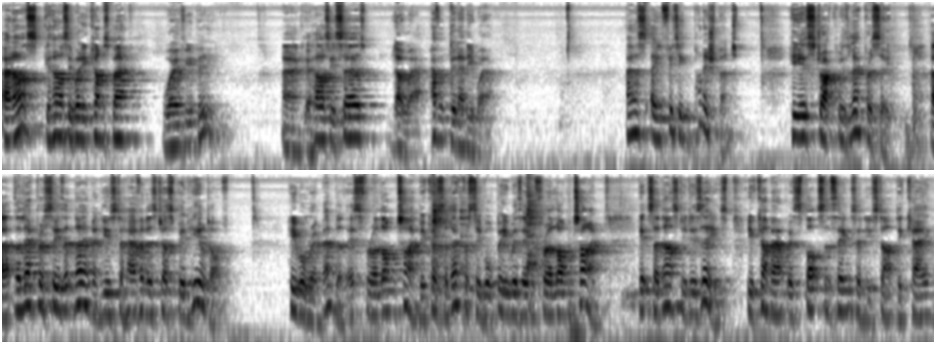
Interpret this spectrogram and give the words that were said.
And asks Gehazi when he comes back, Where have you been? And Gehazi says, Nowhere, haven't been anywhere. As a fitting punishment, he is struck with leprosy, uh, the leprosy that Naaman used to have and has just been healed of. He will remember this for a long time because the leprosy will be with him for a long time. It's a nasty disease. You come out with spots and things and you start decaying,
